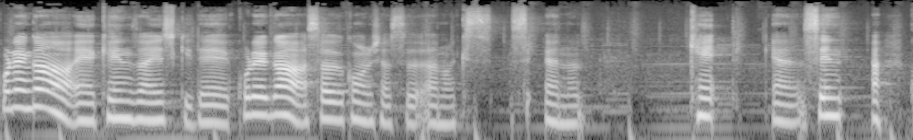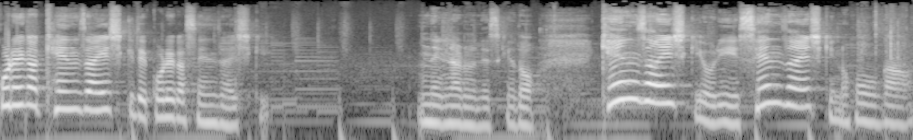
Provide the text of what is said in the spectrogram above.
これが、えー、潜在意識でこれがサブコンシャスあのあのけあせんあこれが潜在意識でこれが潜在意識になるんですけど潜在意識より潜在意識の方が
